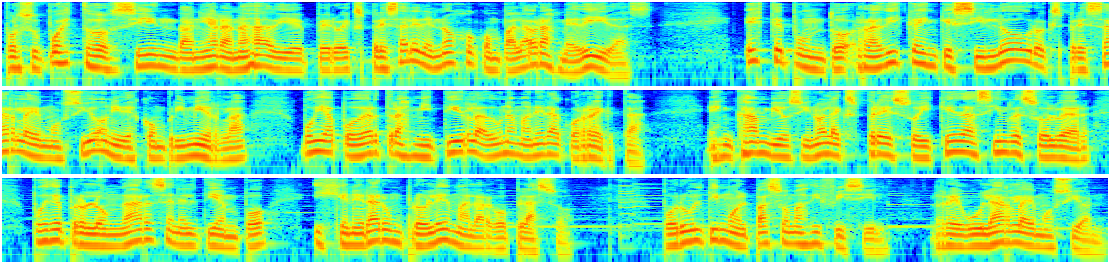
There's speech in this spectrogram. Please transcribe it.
Por supuesto, sin dañar a nadie, pero expresar el enojo con palabras medidas. Este punto radica en que si logro expresar la emoción y descomprimirla, voy a poder transmitirla de una manera correcta. En cambio, si no la expreso y queda sin resolver, puede prolongarse en el tiempo y generar un problema a largo plazo. Por último, el paso más difícil, regular la emoción.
